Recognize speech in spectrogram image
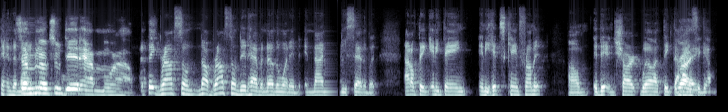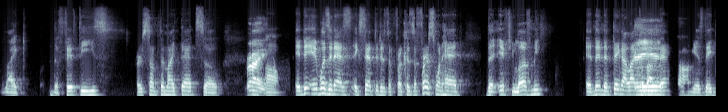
in the 90s. 702 did have more albums. I think Brownstone, no, Brownstone did have another one in, in 97, but I don't think anything, any hits came from it. Um, it didn't chart well. I think the highest it got was like the 50s or something like that. So Right. um, it, it wasn't as accepted as the first, because the first one had the If You Love Me. And then the thing I like about that song is they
